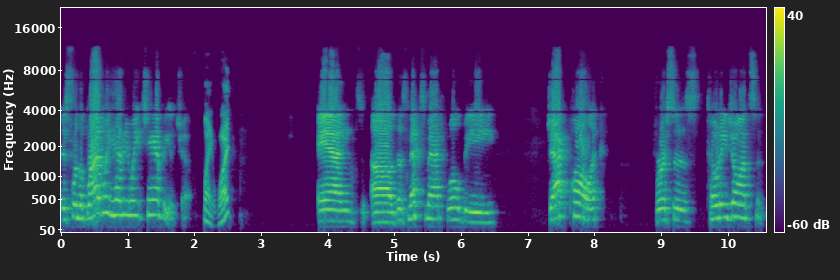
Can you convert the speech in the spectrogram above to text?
is for the Bradley Heavyweight Championship." Wait, what? And uh, this next match will be Jack Pollock versus Tony Johnson.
